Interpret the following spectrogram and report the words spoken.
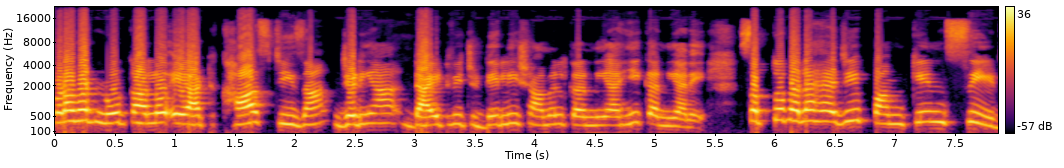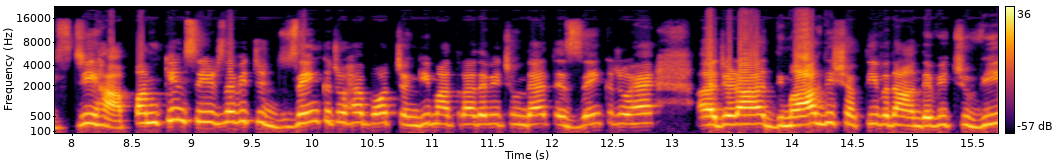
ਫਟਾਫਟ ਨੋਟ ਕਰ ਲਓ, ਇਹ ਅੱਠ ਖਾਸ ਚੀਜ਼ਾਂ ਜਿਹੜੀਆਂ ਡਾਈਟ ਵਿੱਚ ਡੇਲੀ ਸ਼ਾਮਿਲ ਕਰਨੀਆਂ ਹੀ ਕਰਨੀਆਂ ਨੇ। ਸਭ ਤੋਂ ਪਹਿਲਾਂ ਹੈ ਜੀ ਪੰਪਕਿਨ ਸੀਡਸ ਜੀ ਹਾਂ ਪੰਪਕਿਨ ਸੀਡਸ ਦੇ ਵਿੱਚ ਜ਼ਿੰਕ ਜੋ ਹੈ ਬਹੁਤ ਚੰਗੀ ਮਾਤਰਾ ਦੇ ਵਿੱਚ ਹੁੰਦਾ ਹੈ ਤੇ ਜ਼ਿੰਕ ਜੋ ਹੈ ਜਿਹੜਾ ਦਿਮਾਗ ਦੀ ਸ਼ਕਤੀ ਵਧਾਉਣ ਦੇ ਵਿੱਚ ਵੀ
